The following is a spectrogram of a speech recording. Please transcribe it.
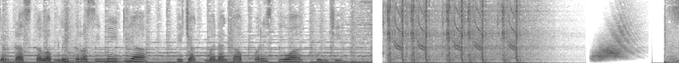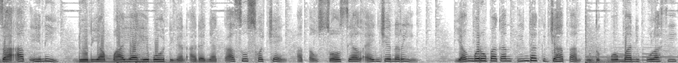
Cerdas dalam literasi media Bijak menangkap peristiwa kunci Saat ini, dunia maya heboh dengan adanya kasus soceng atau social engineering yang merupakan tindak kejahatan untuk memanipulasi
